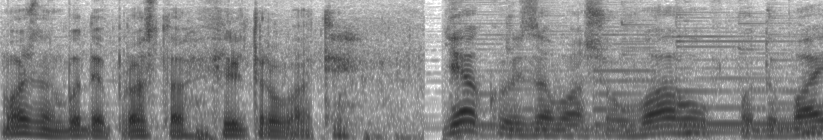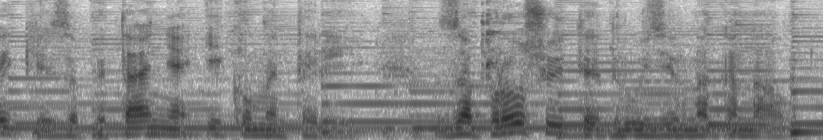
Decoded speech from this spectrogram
можна буде просто фільтрувати. Дякую за вашу увагу, вподобайки, запитання і коментарі. Запрошуйте друзів на канал.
